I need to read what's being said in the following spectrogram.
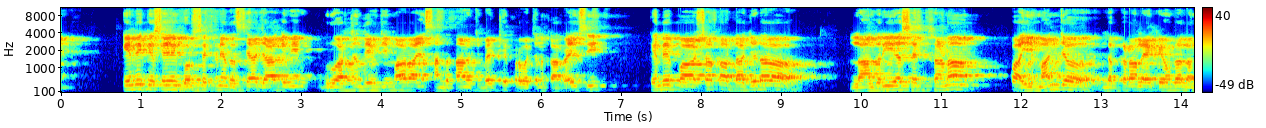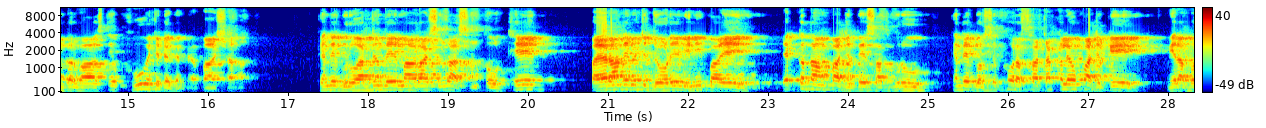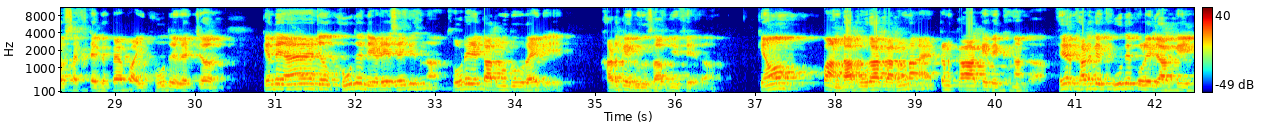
ਕਹਿੰਦੇ ਕਿਸੇ ਗੁਰਸਿੱਖ ਨੇ ਦੱਸਿਆ, ਜਾ ਕੇ ਵੀ ਗੁਰੂ ਅਰਜਨ ਦੇਵ ਜੀ ਮਹਾਰਾਜ ਸੰਗਤਾਂ ਵਿੱਚ ਬੈਠੇ ਪ੍ਰਵਚਨ ਕਰ ਰਹੇ ਸੀ। ਕਹਿੰਦੇ, ਪਾਤਸ਼ਾਹ, ਤੁਹਾਡਾ ਜਿਹੜਾ ਲਾਂਗਰੀ ਹੈ ਸਿੱਖ ਆ ਨਾ ਭਾਈ ਮੰਝ ਲੱਕੜਾਂ ਲੈ ਕੇ ਆਉਂਦਾ ਲੰਗਰ ਵਾਸਤੇ, ਉਹ ਖੂਹ ਵਿੱਚ ਡਿੱਗ ਪਿਆ ਪਾਤਸ਼ਾਹ। ਕਹਿੰਦੇ, ਗੁਰੂ ਅਰਜਨ ਦੇਵ ਮਹਾਰਾਜ ਸਿੰਘਾਸਣ ਤੋਂ ਉੱਠੇ ਪੈਰਾਂ ਦੇ ਵਿੱਚ ਜੋੜੇ ਵੀ ਨਹੀਂ ਪਾਏ। ਇੱਕਦਮ ਭੱਜ ਪਏ ਸਤਿਗੁਰੂ। ਕਹਿੰਦੇ, ਗੁਰਸਿੱਖੋ, ਰੱਸਾ ਚੱਕ ਲਿਓ, ਭੱਜ ਕੇ। ਮੇਰਾ ਗੁਰਸਿੱਖ ਡਿੱਗ ਪਿਆ ਭਾਈ ਖੂਹ ਦੇ ਵਿੱਚ। ਕਹਿੰਦੇ, ਐ ਜੋ ਖੂਹ ਦੇ ਨੇੜੇ ਸੀਗੀ ਨਾ ਥੋੜੇ ਜਿਹੇ ਕਦਮ ਦੂਰ ਰਹਿ ਗਏ। ਖੜ ਗਏ ਗੁਰੂ ਸਾਹਿਬ ਜੀ ਫੇਰ। ਕਿਉਂ? ਭਾਂਡਾ ਪੂਰਾ ਕਰਨਾ ਨਾ ਐ ਟਣਕਾ ਕੇ ਵੇਖਣਾਗਾ। ਫਿਰ ਖੜ ਕੇ ਖੂਹ ਦੇ ਕੋਲੇ ਜਾ ਕੇ।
